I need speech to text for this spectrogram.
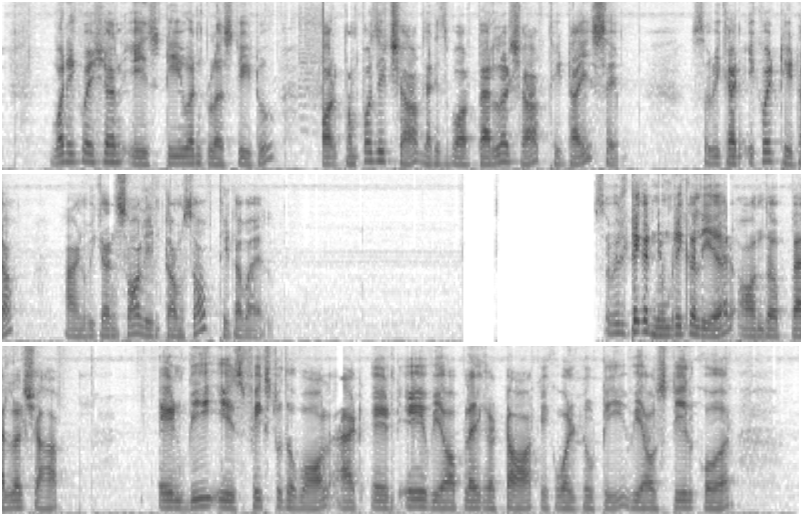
One equation is T1 plus T2. For composite shaft that is for parallel shaft theta is same. So we can equate theta and we can solve in terms of theta by L. So we'll take a numerical here on the parallel shaft. End B is fixed to the wall. At end A we are applying a torque equal to T. We have steel core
